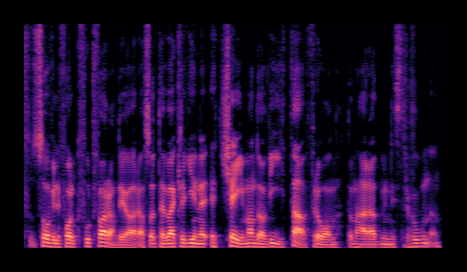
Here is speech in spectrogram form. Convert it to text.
så vill folk fortfarande göra, så att det verkligen ett shameande av vita från den här administrationen.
